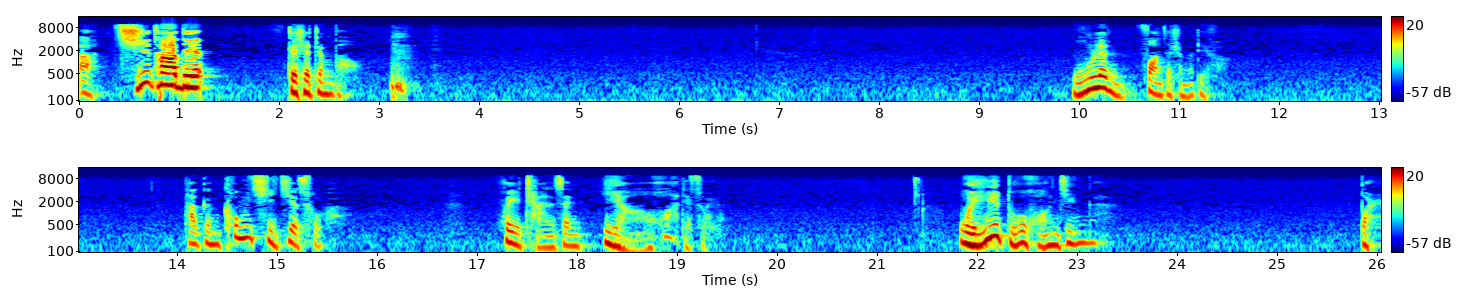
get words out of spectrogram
啊，其他的这些珍宝。无论放在什么地方，它跟空气接触啊，会产生氧化的作用。唯独黄金啊，不然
